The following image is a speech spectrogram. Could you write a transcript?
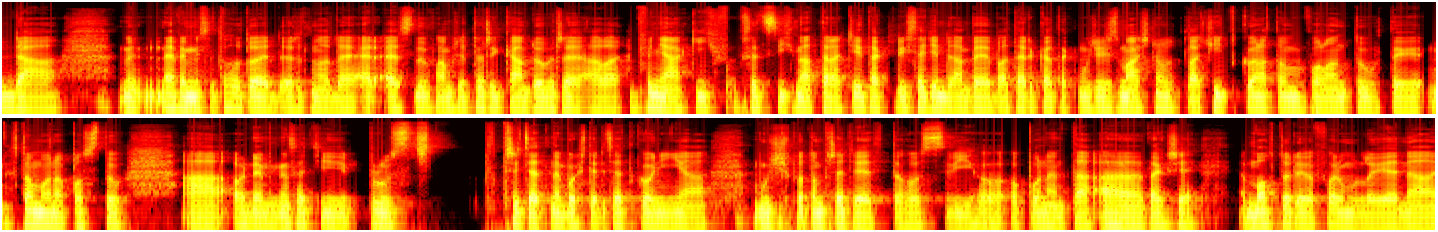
dá, nevím, jestli tohle je no DRS, doufám, že to říkám dobře, ale v nějakých předcích na trati, tak když se ti nabije baterka, tak můžeš zmáčknout tlačítko na tom volantu, ty, v tom monopostu a odemkne se ti plus 30 nebo 40 koní a můžeš potom předjet toho svého oponenta. A, takže motory ve Formuli 1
